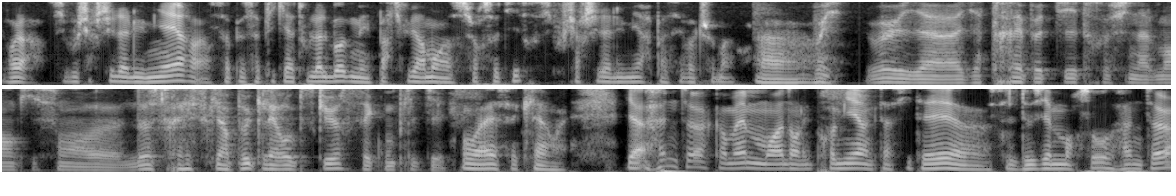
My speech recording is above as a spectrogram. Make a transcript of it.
voilà, si vous cherchez la lumière, ça peut s'appliquer à tout l'album, mais particulièrement sur ce titre, si vous cherchez la lumière, passez votre chemin. Oui. Oui, il y a, il y a très peu de titres finalement qui sont euh, ne serait-ce qu'un peu clair-obscur, c'est compliqué. Ouais, c'est clair, ouais. Il y a Hunter quand même, moi, dans les premiers hein, que t'as cités, euh, c'est le deuxième morceau, Hunter.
